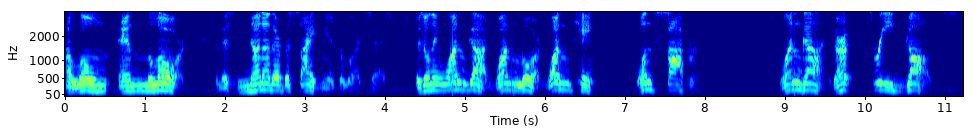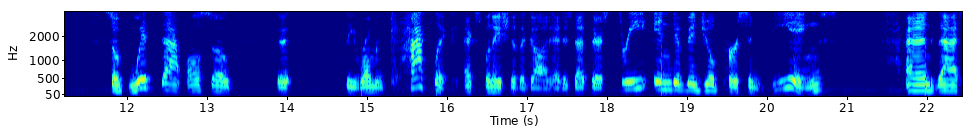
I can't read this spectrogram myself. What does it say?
alone am the Lord, and there's none other beside me, as the Lord says. There's only one God, one Lord, one King, one sovereign, one God. There aren't three gods. So, with that, also, the, the Roman Catholic explanation of the Godhead is that there's three individual person beings and that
